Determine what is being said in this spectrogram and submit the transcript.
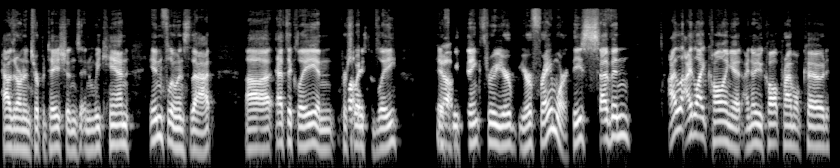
have their own interpretations, and we can influence that uh, ethically and persuasively well, if we think through your your framework. These seven, I, I like calling it. I know you call it primal code.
